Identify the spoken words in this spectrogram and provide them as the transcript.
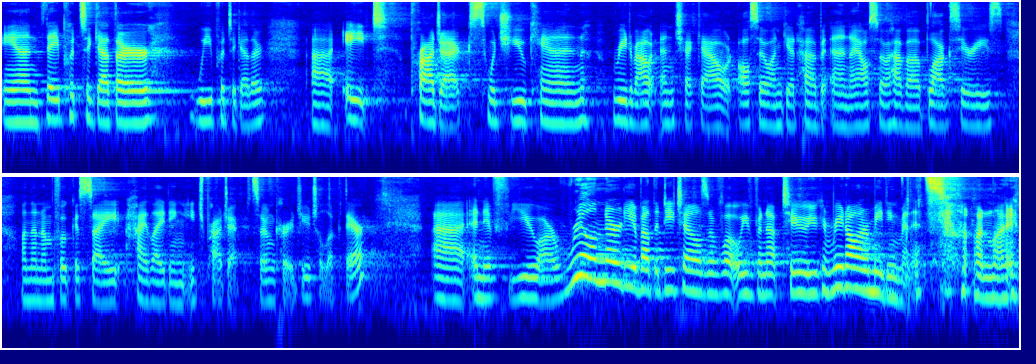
and they put together, we put together, uh, eight projects, which you can read about and check out also on GitHub. And I also have a blog series on the NumFocus site highlighting each project, so I encourage you to look there. Uh, and if you are real nerdy about the details of what we've been up to, you can read all our meeting minutes online.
